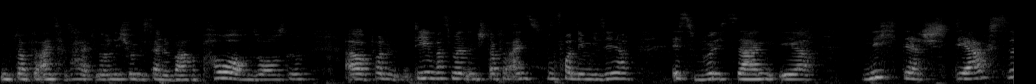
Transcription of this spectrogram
in Staffel 1 hat er halt noch nicht wirklich seine wahre Power und so ausgenutzt. Aber von dem, was man in Staffel 1 so von dem gesehen hat, ist, würde ich sagen, eher nicht der stärkste.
